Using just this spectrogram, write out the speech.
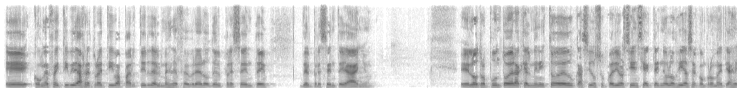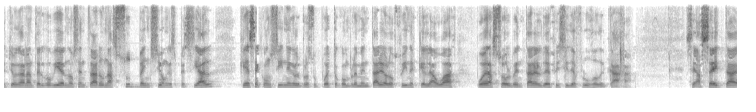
eh, con efectividad retroactiva a partir del mes de febrero del presente, del presente año. El otro punto era que el ministro de Educación Superior, Ciencia y Tecnología se compromete a gestionar ante el gobierno central una subvención especial que se consigne en el presupuesto complementario a los fines que la UAS pueda solventar el déficit de flujo de caja. Se acepta,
